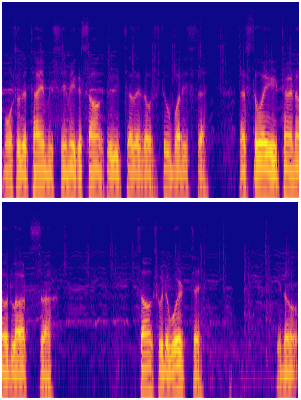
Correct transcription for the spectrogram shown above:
Most of the time, is they make a song to each other. Those two buddies. Uh, that's the way it turn out. Lots uh, songs with the words. Uh, you know,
